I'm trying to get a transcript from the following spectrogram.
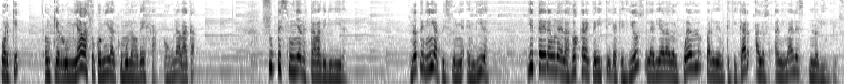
porque, aunque rumiaba su comida como una oveja o una vaca, su pezuña no estaba dividida no tenía pezuña hendida. Y esta era una de las dos características que Dios le había dado al pueblo para identificar a los animales no limpios,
